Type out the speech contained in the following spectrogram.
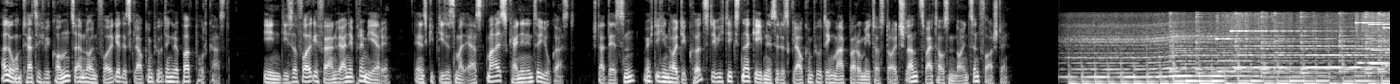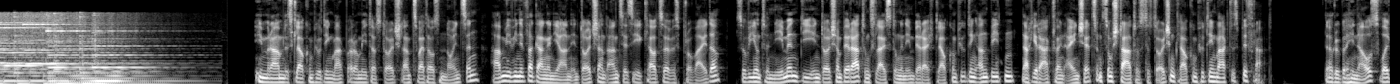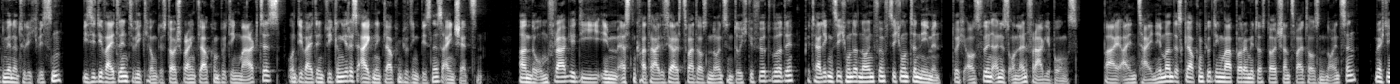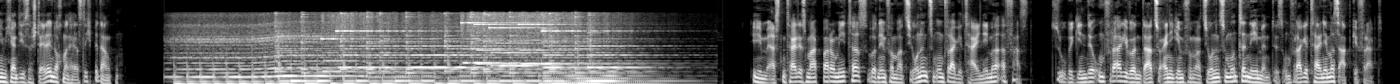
Hallo und herzlich willkommen zu einer neuen Folge des Cloud Computing Report Podcast. In dieser Folge feiern wir eine Premiere, denn es gibt dieses Mal erstmals keinen Interviewgast. Stattdessen möchte ich Ihnen heute kurz die wichtigsten Ergebnisse des Cloud Computing Marktbarometers Deutschland 2019 vorstellen. Im Rahmen des Cloud Computing Marktbarometers Deutschland 2019 haben wir wie in den vergangenen Jahren in Deutschland ansässige Cloud Service Provider sowie Unternehmen, die in Deutschland Beratungsleistungen im Bereich Cloud Computing anbieten, nach ihrer aktuellen Einschätzung zum Status des deutschen Cloud Computing Marktes befragt. Darüber hinaus wollten wir natürlich wissen, wie sie die weitere Entwicklung des deutschsprachigen Cloud Computing Marktes und die Weiterentwicklung ihres eigenen Cloud Computing Business einschätzen. An der Umfrage, die im ersten Quartal des Jahres 2019 durchgeführt wurde, beteiligen sich 159 Unternehmen durch Ausfüllen eines Online-Fragebogens. Bei allen Teilnehmern des Cloud Computing Marktparameters Deutschland 2019 möchte ich mich an dieser Stelle nochmal herzlich bedanken. Im ersten Teil des Marktbarometers wurden Informationen zum Umfrageteilnehmer erfasst. Zu Beginn der Umfrage wurden dazu einige Informationen zum Unternehmen des Umfrageteilnehmers abgefragt.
